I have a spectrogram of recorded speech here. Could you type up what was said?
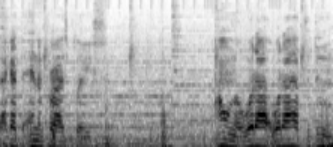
Back at the Enterprise place. I don't know what I what I have to do.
